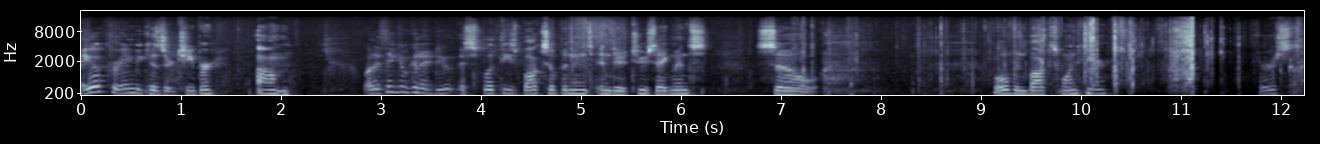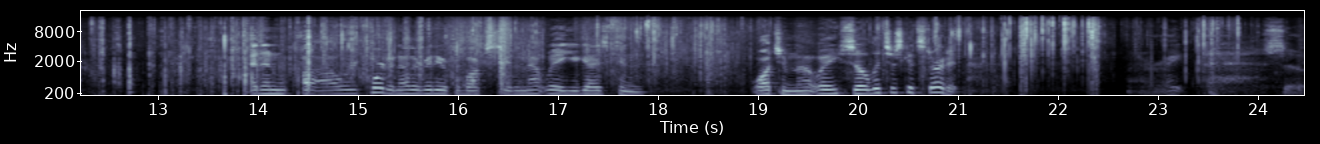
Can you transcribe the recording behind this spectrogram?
I got Korean because they're cheaper. Um, what I think I'm going to do is split these box openings into two segments. So, we'll open box one here first. And then uh, I'll record another video for box two, and that way you guys can watch him that way. So let's just get started. Alright, so.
